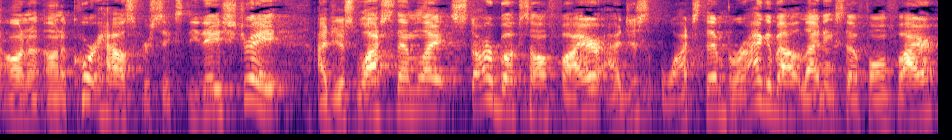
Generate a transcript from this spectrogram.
on a, on a courthouse for 60 days straight. I just watched them light Starbucks on fire. I just watched them brag about lighting stuff on fire.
